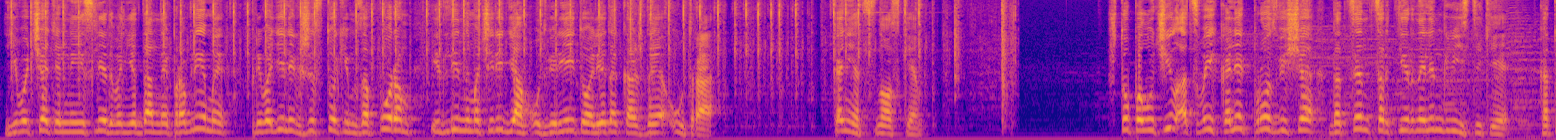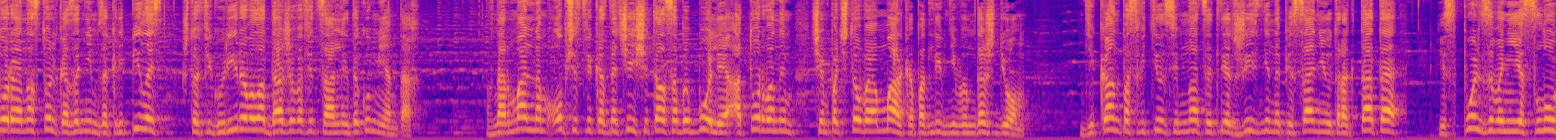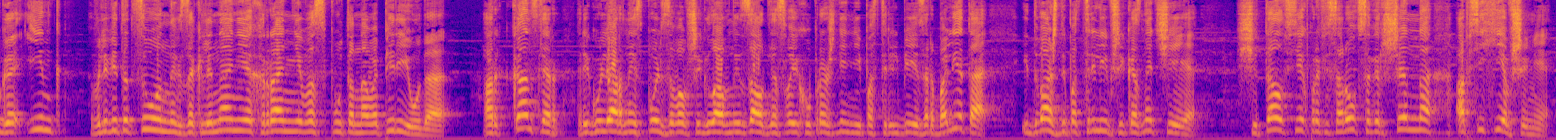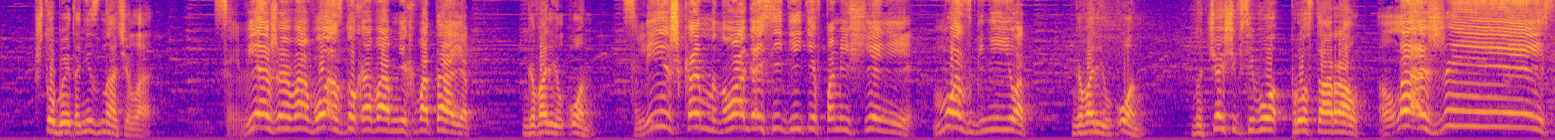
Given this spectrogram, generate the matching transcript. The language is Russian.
Его тщательные исследования данной проблемы приводили к жестоким запорам и длинным очередям у дверей туалета каждое утро. Конец сноски. Что получил от своих коллег прозвище «доцент сортирной лингвистики», которое настолько за ним закрепилось, что фигурировало даже в официальных документах. В нормальном обществе казначей считался бы более оторванным, чем почтовая марка под ливневым дождем. Декан посвятил 17 лет жизни написанию трактата «Использование слога инк в левитационных заклинаниях раннего спутанного периода». Арканцлер, регулярно использовавший главный зал для своих упражнений по стрельбе из арбалета и дважды подстреливший казначея, считал всех профессоров совершенно обсихевшими, что бы это ни значило. «Свежего воздуха вам не хватает!» – говорил он. «Слишком много сидите в помещении! Мозг гниет!» – говорил он. Но чаще всего просто орал «Ложись!»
